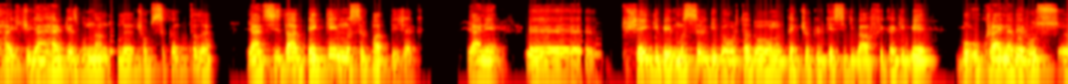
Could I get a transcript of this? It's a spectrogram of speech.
Hayır yani herkes bundan dolayı çok sıkıntılı. Yani siz daha bekleyin Mısır patlayacak. Yani e, şey gibi Mısır gibi Orta Doğu'nun pek çok ülkesi gibi Afrika gibi bu Ukrayna ve Rus e,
